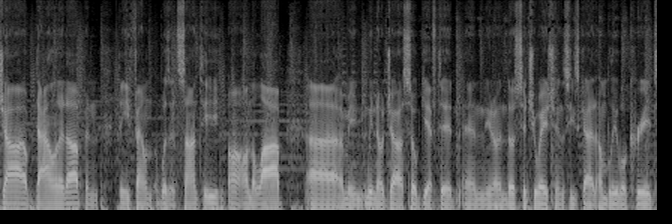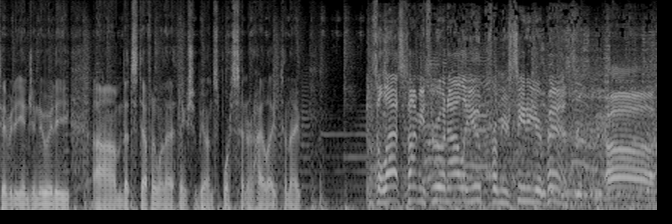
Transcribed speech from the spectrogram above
Ja dialing it up, and I think he found, was it Santi on, on the lob? Uh, I mean, we know Ja is so gifted, and, you know, in those situations, he's got unbelievable creativity, ingenuity. Um, that's definitely one that I think should be on Sports Center highlight tonight. When's the last time you threw an alley oop from your seat of your pants? Uh,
